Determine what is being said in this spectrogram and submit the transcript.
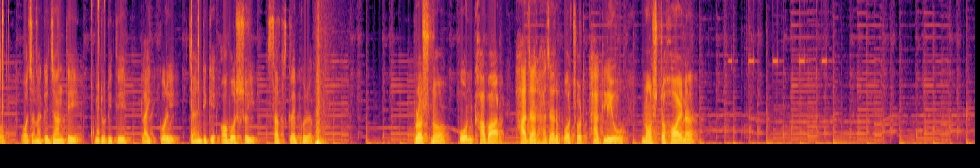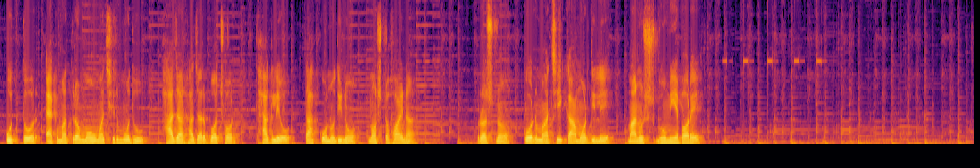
অজানাকে জানতে ভিডিওটিতে লাইক করে চ্যানেলটিকে অবশ্যই সাবস্ক্রাইব করে রাখুন। প্রশ্ন, কোন খাবার হাজার হাজার বছর থাকলেও নষ্ট হয় না? উত্তর, একমাত্র মৌমাছির মধু হাজার হাজার বছর থাকলেও তা কোনোদিনও নষ্ট হয় না। প্রশ্ন কোন মাছি কামড় দিলে মানুষ ঘুমিয়ে পড়ে?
